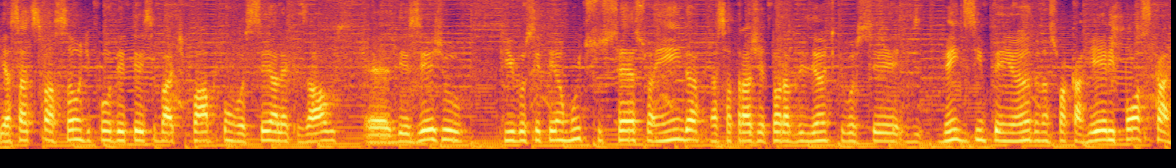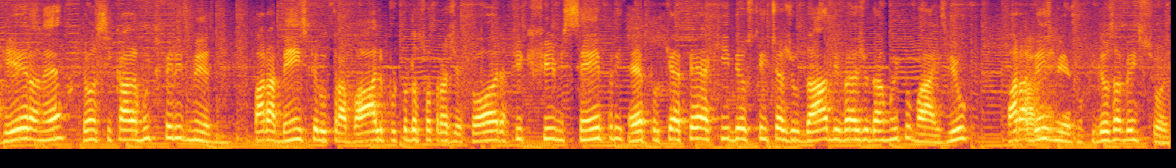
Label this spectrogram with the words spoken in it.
e a satisfação de poder ter esse bate-papo com você, Alex Alves. É, desejo que você tenha muito sucesso ainda nessa trajetória brilhante que você vem desempenhando na sua carreira e pós-carreira, né? Então, assim, cara, muito feliz mesmo. Parabéns pelo trabalho, por toda a sua trajetória. Fique firme sempre, é porque até aqui Deus tem te ajudado e vai ajudar muito mais, viu? Parabéns Amém. mesmo. Que Deus abençoe.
